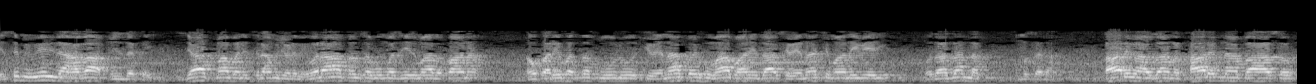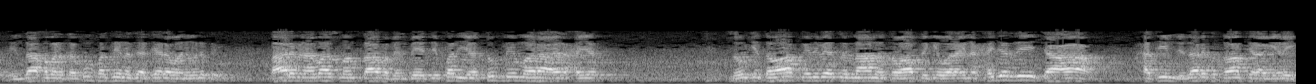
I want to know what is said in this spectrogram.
اس میں میری دا آغا عزت کئی جات ما بن اسلام جوڑے ولا تذهب مزید ما دفانا۔ او قریبت تقولو چوینا کوئی ہما بانی دا سوینا چھ ما نہیں ویری ودا ذان لک مسئلہ۔ قارب آزان قارب ناباس اندہ خبر تکم فضینا سے روانی میں کئی قارب ناباس من طاف بالبیت فلیتب لمراء الحجر۔ سور کی تواب کے بیت اللہ نے تواب کے ورائن حجر دی چاہا حتیم جدار کو تواب کرا گئے رہی۔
